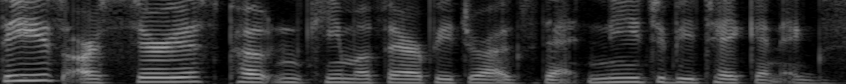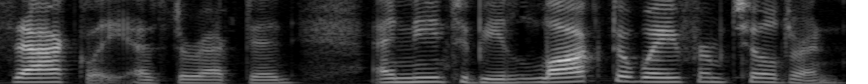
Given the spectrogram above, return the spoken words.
These are serious, potent chemotherapy drugs that need to be taken exactly as directed and need to be locked away from children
